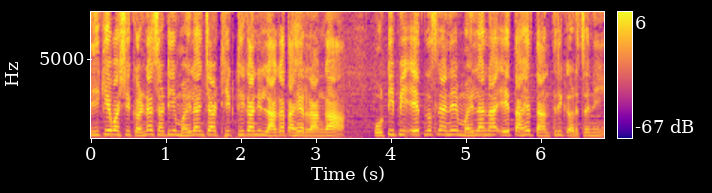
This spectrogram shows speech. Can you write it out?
ई केवासी करण्यासाठी महिलांच्या ठिकठिकाणी लागत आहे रांगा. ओ टी पी येत नसल्याने महिलांना येत आहे तांत्रिक अडचणी.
